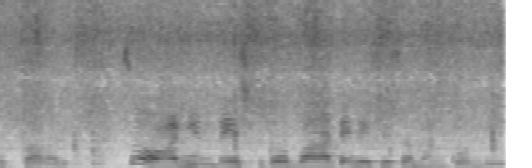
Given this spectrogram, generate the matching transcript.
కుక్ కావాలి. సో ఆనియన్ పేస్ట్తో పాటే వేసేసాం అనుకోండి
